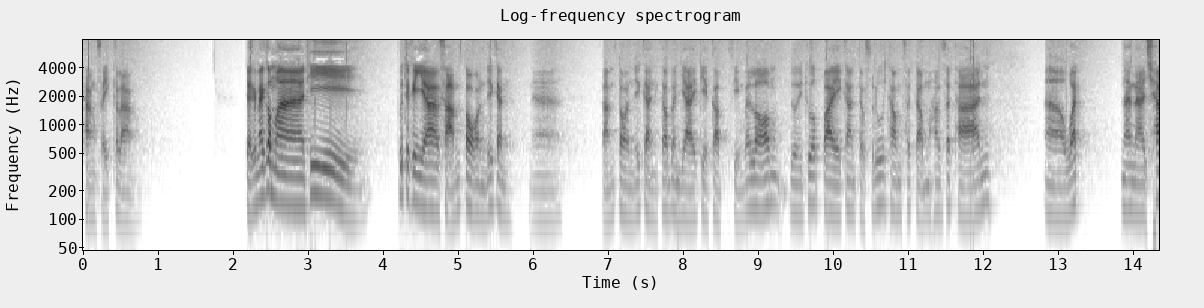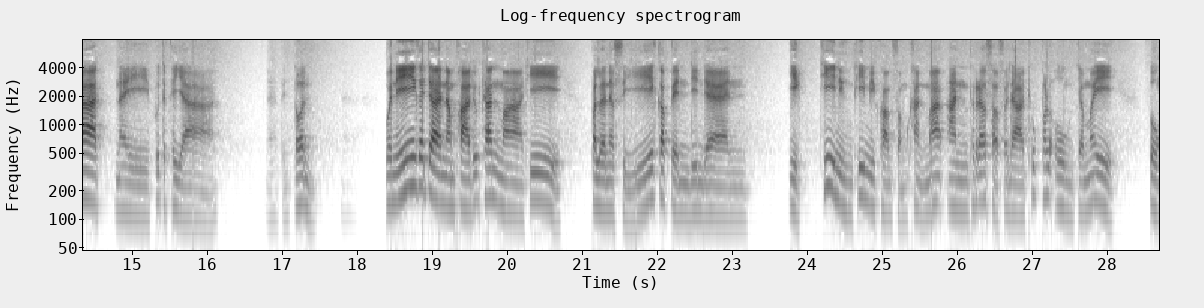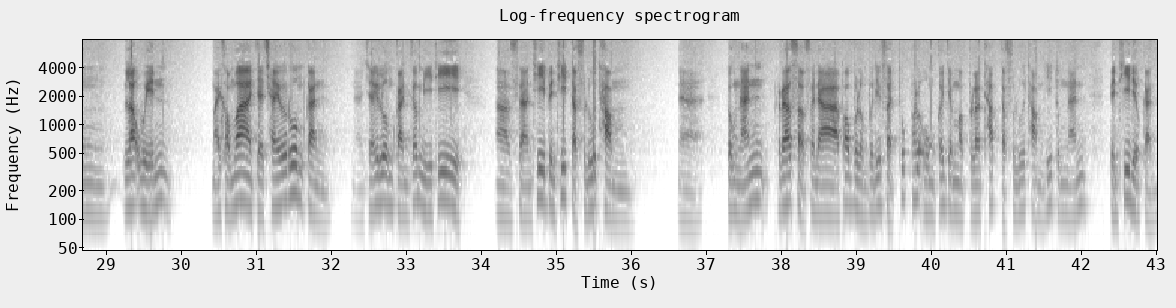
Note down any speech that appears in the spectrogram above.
ทางสายกลาง จากนั้นก็มาที่พุทธกยาสามตอนด้วยกัน สามตอนด้วยกันก็บรรยายเกี่ยวกับสิ่งแวดล้อม โดยทั่วไปการตัดสู้ธรรมสตมหาสถาน วัดนานาชาติในพุทธคยาเป็นต้น วันนี้ก็จะนำพาทุกท่านมาที่พารณสีก็เป็นดินแดนอีกที่หนึ่งที่มีความสำคัญมากอันพระศาสดาทุกพระองค์จะไม่ทรงละเว้น หมายความว่าจะใช้ร่วมกันใช้ร่วมกันก็มีที่สถานที่เป็นที่ตัดสู้ธรรม ตรงนั้นพระศาสดาพระบรมโพธิสัตว์ทุกพระองค์ก็จะมาประทับตัดสรุธรรมที่ตรงนั้นเป็นที่เดียวกัน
